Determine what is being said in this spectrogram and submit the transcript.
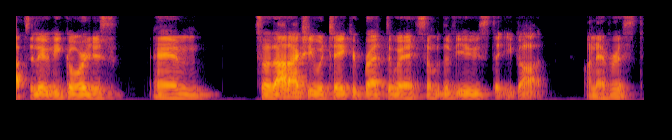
absolutely gorgeous um so that actually would take your breath away some of the views that you got on Everest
